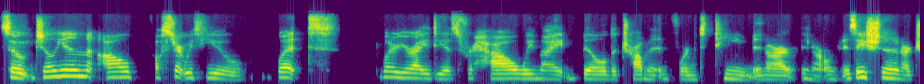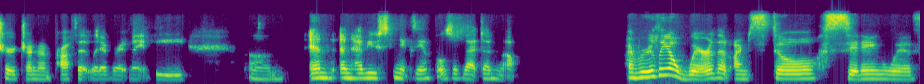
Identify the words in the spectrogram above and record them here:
so, Jillian, I'll I'll start with you. What what are your ideas for how we might build a trauma informed team in our in our organization in our church our nonprofit whatever it might be um, and and have you seen examples of that done well i'm really aware that i'm still sitting with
